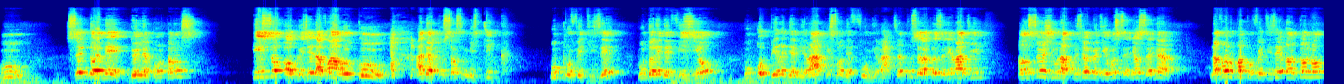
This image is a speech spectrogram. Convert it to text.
ou se donner de l'importance, ils sont obligés d'avoir recours à des puissances mystiques pour prophétiser, pour donner des visions, pour opérer des miracles qui sont des faux miracles. C'est pour cela que le Seigneur a dit, en ce jour-là, plusieurs me diront, Seigneur, Seigneur, n'avons-nous pas prophétisé en ton nom?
